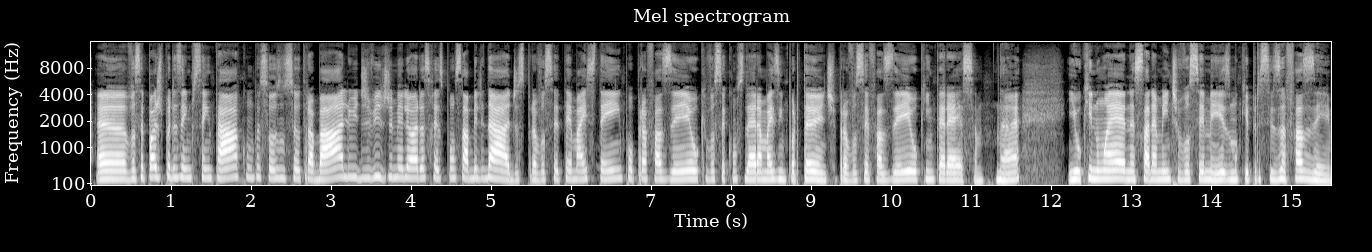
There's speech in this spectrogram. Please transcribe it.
Uh, você pode, por exemplo, sentar com pessoas no seu trabalho e dividir melhor as responsabilidades para você ter mais tempo para fazer o que você considera mais importante, para você fazer o que interessa, né? E o que não é necessariamente você mesmo que precisa fazer.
